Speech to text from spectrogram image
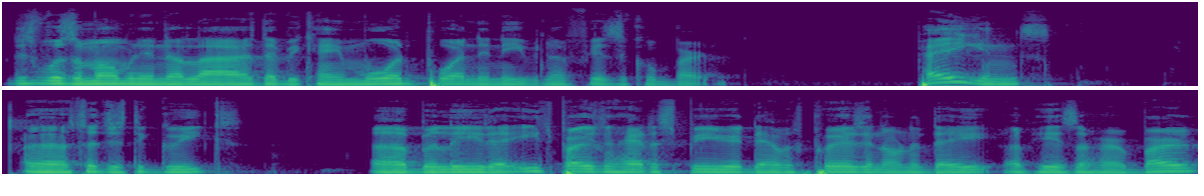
This was a moment in their lives that became more important than even a physical birth. Pagans, uh, such as the Greeks, uh, believed that each person had a spirit that was present on the day of his or her birth.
